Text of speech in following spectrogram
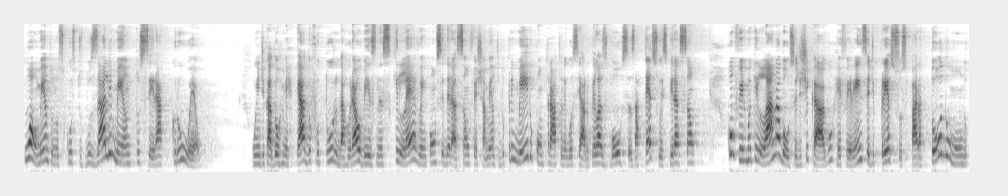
o aumento nos custos dos alimentos será cruel. O indicador Mercado Futuro da Rural Business, que leva em consideração o fechamento do primeiro contrato negociado pelas bolsas até sua expiração, confirma que lá na Bolsa de Chicago, referência de preços para todo o mundo,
